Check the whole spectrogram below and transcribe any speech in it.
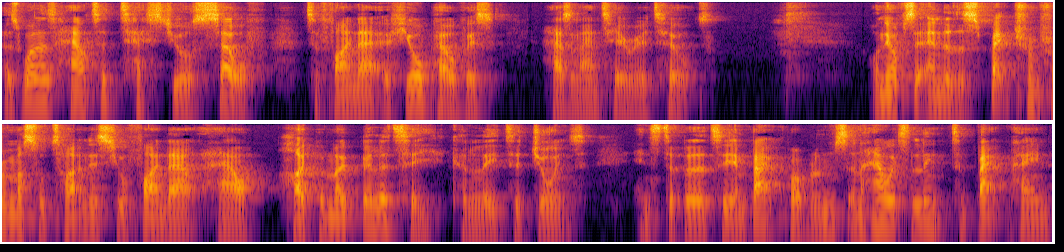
as well as how to test yourself to find out if your pelvis has an anterior tilt. On the opposite end of the spectrum from muscle tightness, you'll find out how hypermobility can lead to joint instability and back problems and how it's linked to back pain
